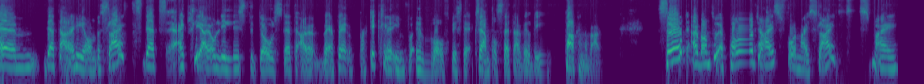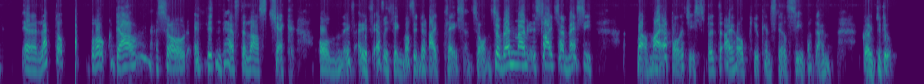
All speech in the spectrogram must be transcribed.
um, that are here on the slides. That's actually, I only listed those that are very particularly inv- involved with the examples that I will be talking about. Third, I want to apologize for my slides. My uh, laptop broke down, so it didn't have the last check on if, if everything was in the right place and so on. So when my slides are messy, well, my apologies, but I hope you can still see what I'm going to do.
